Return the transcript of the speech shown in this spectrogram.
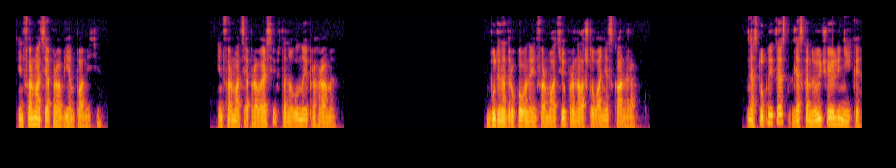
Інформація про об'єм пам'яті. Інформація про версію встановленої програми. Буде надрукована інформацію про налаштування сканера. Наступний тест для скануючої лінійки.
